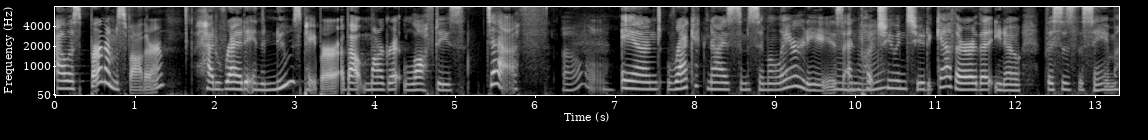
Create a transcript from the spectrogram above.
Alice Burnham's father had read in the newspaper about Margaret Lofty's death Oh. and recognized some similarities and put Mm-hmm. two and two together that, you know, this is the same Good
